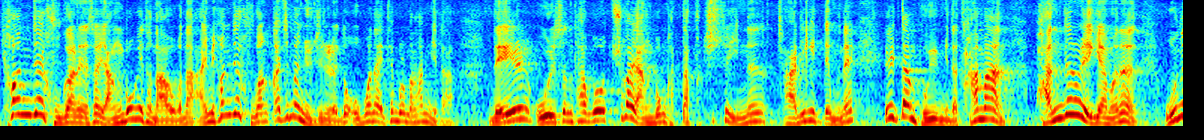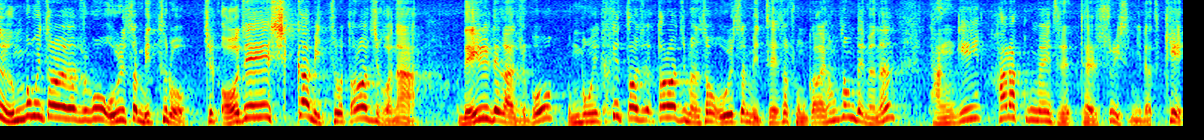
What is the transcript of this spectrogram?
현재 구간에서 양봉이 더 나오거나 아니면 현재 구간까지만 유지를 해도 overnight 해볼만 합니다. 내일 5일선 타고 추가 양봉 갖다 붙일 수 있는 자리이기 때문에 일단 보입니다. 다만 반대로 얘기하면은 오늘 음봉이 떨어져가지고 5일선 밑으로 즉 어제의 시가 밑으로 떨어지거나 내일 돼가지고 음봉이 크게 떨어지면서 5일선 밑에서 종가가 형성되면은 단기 하락 국면이 될 수 있습니다. 특히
